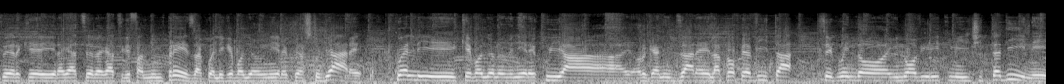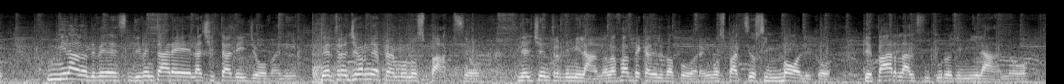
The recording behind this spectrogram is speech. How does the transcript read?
perché i ragazzi e le ragazze che fanno impresa, quelli che vogliono venire qui a studiare, quelli che vogliono venire qui a organizzare la propria vita seguendo i nuovi ritmi cittadini, Milano deve diventare la città dei giovani. Per tre giorni apriamo uno spazio nel centro di Milano, la fabbrica del vapore, uno spazio simbolico che parla al futuro di Milano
